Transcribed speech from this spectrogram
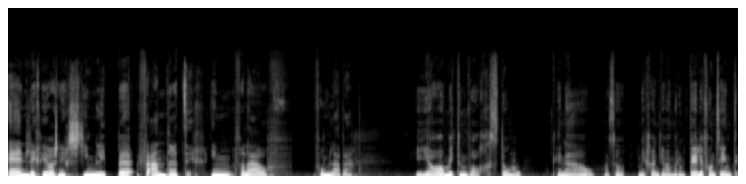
ähnlich wie wahrscheinlich Stimmlippen verändert sich im Verlauf vom Leben. Ja, mit dem Wachstum, genau. Also wir können ja, wenn wir am Telefon sind,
